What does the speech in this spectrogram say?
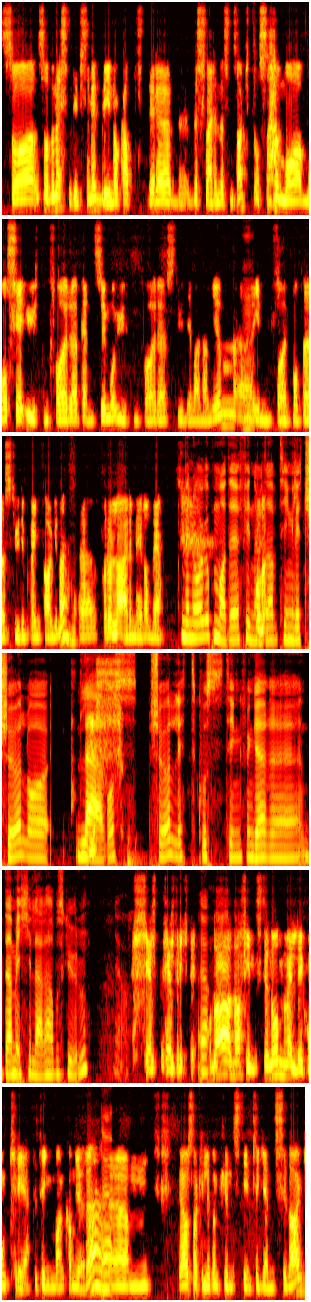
så, så, det neste tipset mitt blir nok at dere dessverre nesten sagt også må, må se utenfor pensum og utenfor studiehverdagen, eh, mm. uh, innenfor måte, studiepoengfagene, uh, for å lære mer om det. Men òg å på en måte finne ut av ting litt sjøl og lære yes. oss sjøl litt hvordan ting fungerer der vi ikke lærer her på skolen. Helt, helt, riktig. Ja. Og Da, da finnes det noen veldig konkrete ting man kan gjøre. Ja. Um, vi har jo snakket litt om kunstig intelligens i dag.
